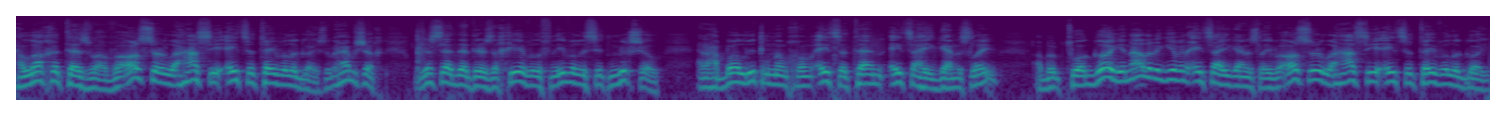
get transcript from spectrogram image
Halacha tezva va'osur lahasi eitza teva legoy. So b'hamshach, we just said that there's a chiyav l'fniva l'sit michshel, and haba little memchom eitza ten eitza higaneslei, uh, but to a goy, you're not allowed to give an eitza higaneslei. Va'osur lahasi eitza teva legoy.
